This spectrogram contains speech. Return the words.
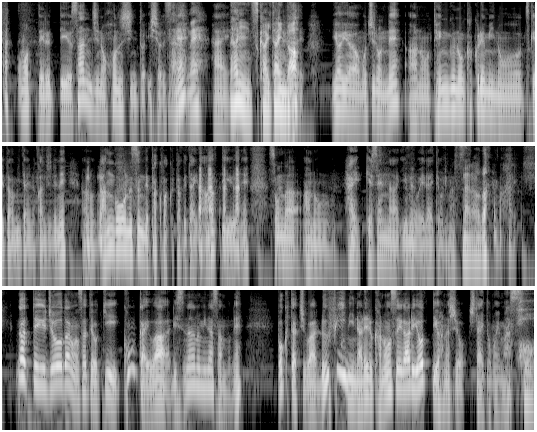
思ってるっていうサンジの本心と一緒ですね。ね。はい。何に使いたいんだ？はいいやいや、もちろんね、あの、天狗の隠れ身のをつけたみたいな感じでね、あの、団子を盗んでパクパク食べたいなっていうね、そんな、あの、はい、下船な夢を描いております。なるほど。はい。がっていう冗談をさておき、今回はリスナーの皆さんもね、僕たちはルフィになれる可能性があるよっていう話をしたいと思います。ほ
